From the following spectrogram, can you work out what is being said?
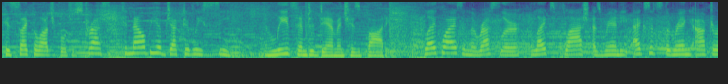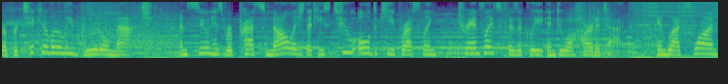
His psychological distress can now be objectively seen and leads him to damage his body. Likewise, in The Wrestler, lights flash as Randy exits the ring after a particularly brutal match. and soon his repressed knowledge that he's too old to keep wrestling translates physically into a heart attack. In Black Swan,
